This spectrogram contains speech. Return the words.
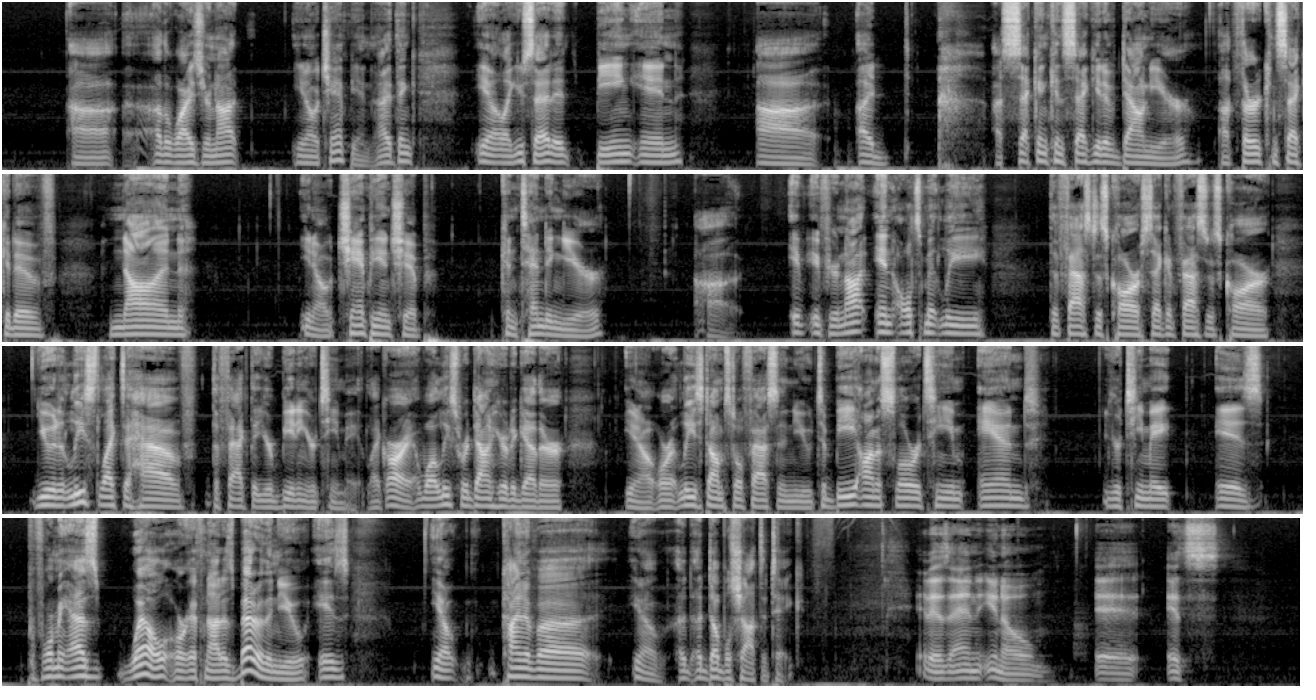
Uh, otherwise, you're not, you know, a champion. I think, you know, like you said, it being in uh, a a second consecutive down year, a third consecutive non, you know, championship contending year. Uh, if, if you're not in ultimately the fastest car, second fastest car, you would at least like to have the fact that you're beating your teammate. Like, all right, well, at least we're down here together, you know, or at least I'm still faster than you. To be on a slower team and your teammate is performing as well, or if not as better than you, is, you know, kind of a, you know, a, a double shot to take. It is. And, you know, it, it's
